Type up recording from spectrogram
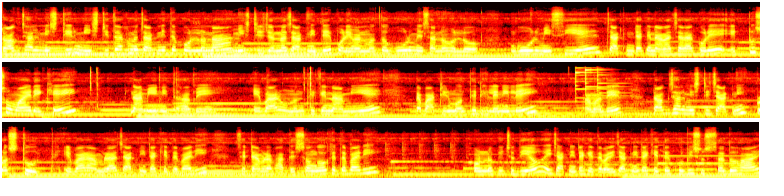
টক ঝাল মিষ্টির মিষ্টি তো এখনও চাটনিতে পড়ল না। মিষ্টির জন্য চাটনিতে পরিমাণ মতো গুড় মেশানো হলো। গুড় মিশিয়ে চাটনিটাকে নাড়াচাড়া করে একটু সময় রেখেই নামিয়ে নিতে হবে। এবার উনুন থেকে নামিয়ে একটা বাটির মধ্যে ঢেলে নিলেই আমাদের টক ঝাল মিষ্টি চাটনি প্রস্তুত। এবার আমরা চাটনিটা খেতে পারি, সেটা আমরা ভাতের সঙ্গেও খেতে পারি, অন্য কিছু দিয়েও এই চাটনিটা খেতে পারি। চাটনিটা খেতে খুবই সুস্বাদু হয়,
